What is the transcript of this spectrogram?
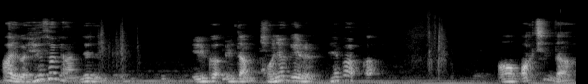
아, 이거 해석이 안 되는데. 일거, 일단 번역기를 해볼까? 어, 빡친다.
